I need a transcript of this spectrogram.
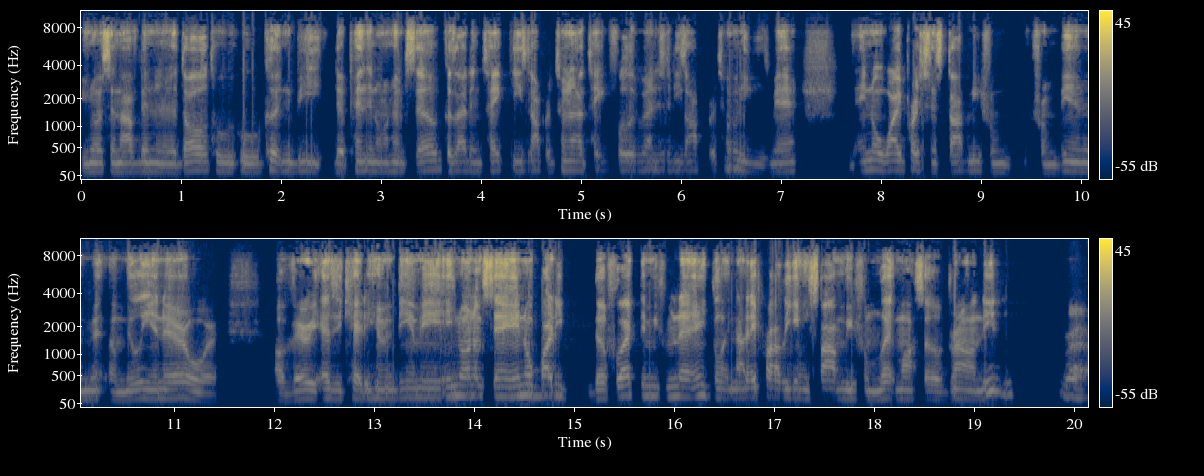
you know, I'm saying I've been an adult who who couldn't be dependent on himself because I didn't take these opportunities. I take full advantage of these opportunities, man. Ain't no white person stop me from from being a, a millionaire or a very educated human being. I mean, you know what I'm saying? Ain't nobody deflecting me from that. Anything like now, they probably ain't stopping me from letting myself drown either. Right.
